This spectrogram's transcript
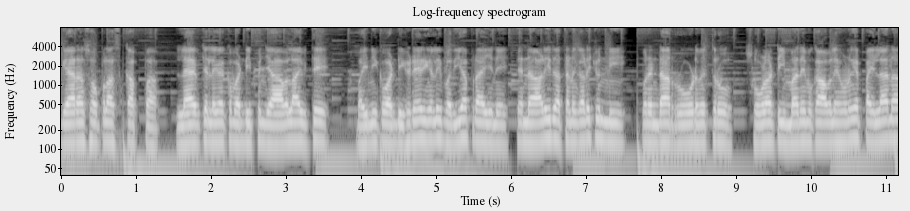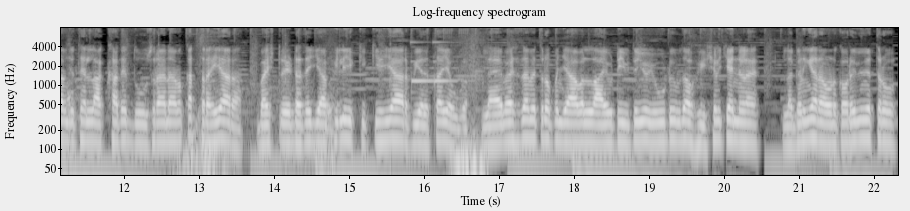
1100 ਪਲੱਸ ਕੱਪ ਆ। ਲਾਈਵ ਚੱਲੇਗਾ ਕਬੱਡੀ ਪੰਜਾਬ ਲਾਈਵ ਤੇ। ਬਾਈ ਨੀ ਕਬੱਡੀ ਖਿਡਾਰੀਆਂ ਲਈ ਵਧੀਆ ਪ੍ਰਾਈਜ਼ ਨੇ ਤੇ ਨਾਲ ਹੀ ਰਤਨਗੜ੍ਹ ਚੁੰਨੀ, ਮੋਰਿੰਡਾ ਰੋਡ ਮਿੱਤਰੋ 16 ਟੀਮਾਂ ਦੇ ਮੁਕਾਬਲੇ ਹੋਣਗੇ। ਪਹਿਲਾ ਨਾਮ ਜਿੱਥੇ ਲੱਖ ਆ ਤੇ ਦੂਸਰਾ ਨਾਮ 71000 ਆ। ਬੈਸਟ ਟ੍ਰੇਡਰ ਤੇ ਜਾਫੀ ਲਈ 21000 ਰੁਪਏ ਦਿੱਤਾ ਜਾਊਗਾ। ਲਾਈਵ ਇਸ ਦਾ ਮਿੱਤਰੋ, ਪੰਜਾਬ ਲਾਈਵ ਟੀਵੀ ਤੇ ਜੋ YouTube ਦਾ ਅਫੀਸ਼ੀਅਲ ਚੈਨਲ ਹੈ, ਲੱਗਣਗੀਆਂ ਰੌਣਕ ਔਰੇ ਵੀ ਮਿੱਤਰੋ।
